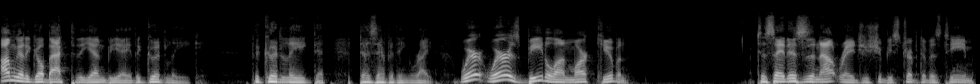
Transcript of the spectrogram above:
I'm going to go back to the NBA, the good league, the good league that does everything right. Where where is Beadle on Mark Cuban? To say this is an outrage, he should be stripped of his team.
